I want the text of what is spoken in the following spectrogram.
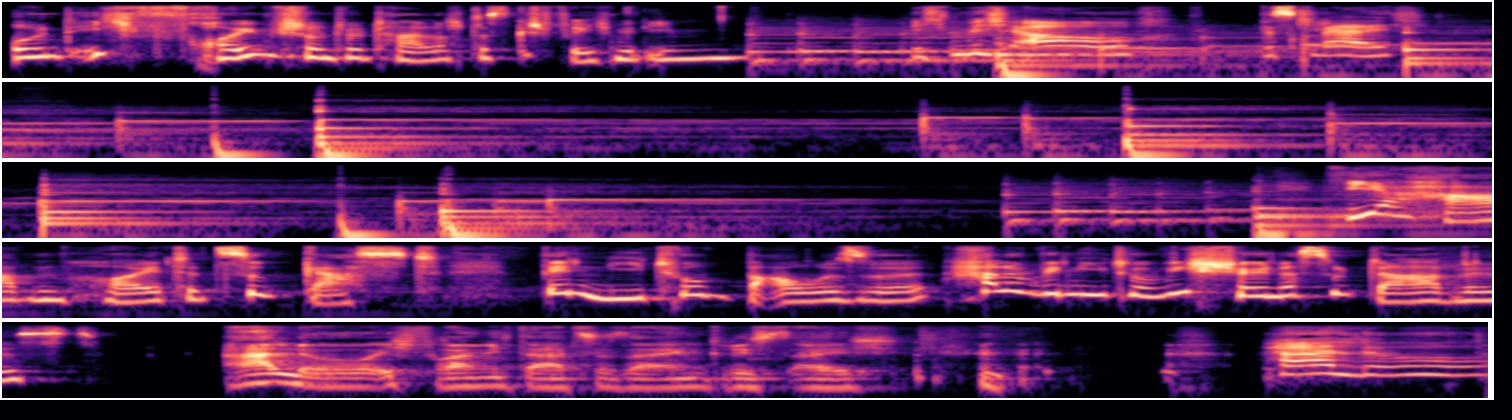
Und ich freue mich schon total auf das Gespräch mit ihm. Ich mich auch. Bis gleich. Wir haben heute zu Gast Benito Bause. Hallo Benito, wie schön, dass du da bist. Hallo, ich freue mich da zu sein. Grüßt euch. Hallo.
